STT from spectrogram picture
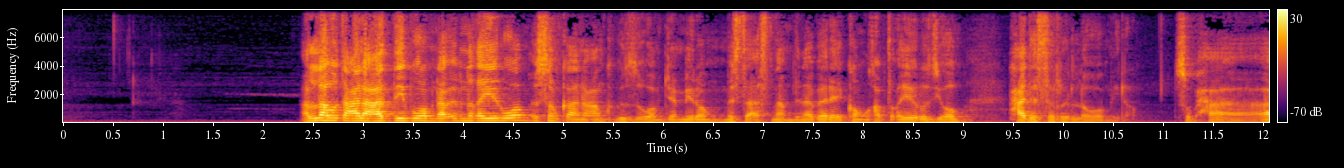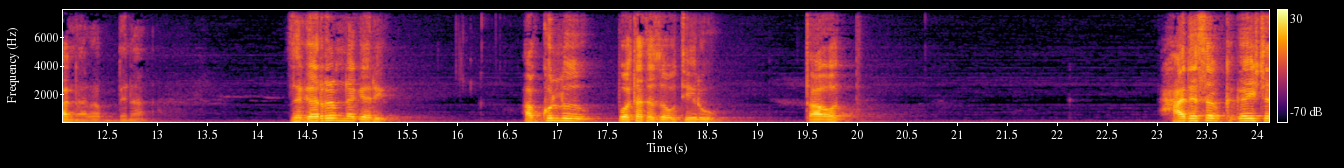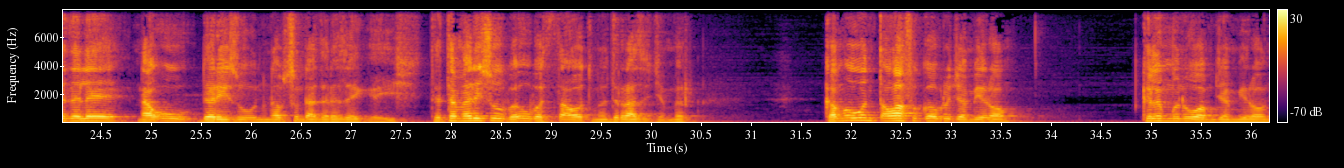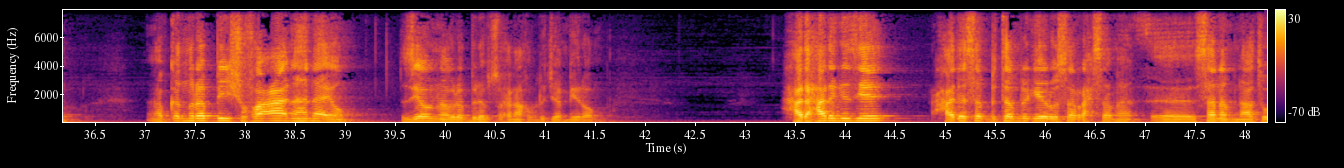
ኣላሁ ተዓላ ዓዚብዎም ናብ እምኒ ቀይርዎም እሶም ከዓ ንዖም ክግዝእዎም ጀሚሮም ምስቲ ኣስናም ዝነበረ ከምኡ ካብ ተቐየሩ እዚኦም ሓደ ስሪ ኣለዎም ኢሎም ስብሓነ ረቢና ዘገርም ነገር እዩ ኣብ ኩሉ ቦታ ተዘውቲሩ ጣኦት ሓደ ሰብ ክገይሽ ተደለየ ናብኡ ደሪዙ ንነብሱ እንዳደረዘ ይገይሽ ተተመሊሱ በኡ በቲ ጣኦት ምድራዝ ይጅምር ከምኡ እውን ጠዋፍ ክገብሩ ጀሚሮም ክልምንዎም ጀሚሮን ኣብ ቅድሚ ረቢ ሹፋዓ ናህና እዮም እዚኦም ናብ ረቢ ደብፅሑና ክብሉ ጀሚሮም ሓደ ሓደ ግዜ ሓደ ሰብ ብተምሪ ገይሩ ዝሰርሕ ሰነም ናቱ፣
